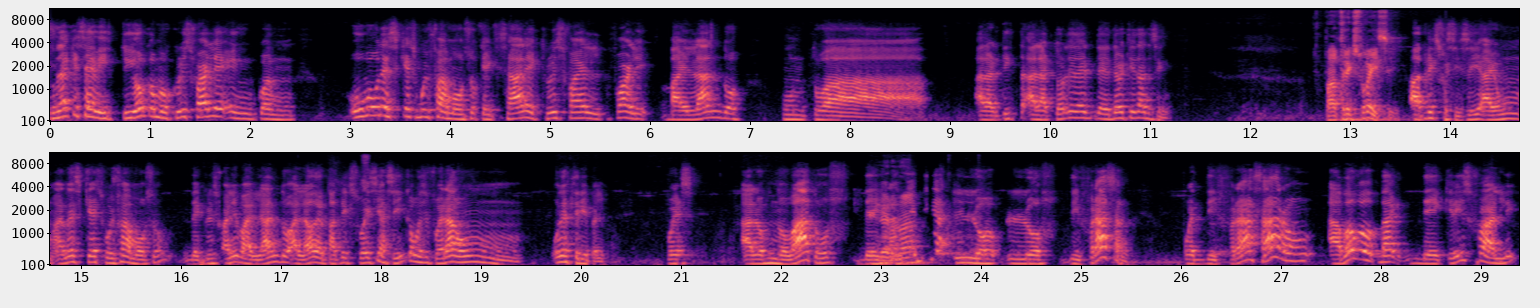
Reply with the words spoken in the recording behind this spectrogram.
Una que se vistió como Chris Farley en cuando hubo un sketch muy famoso que sale Chris Farley bailando junto a al artista, al actor de, de Dirty Dancing. Patrick Swayze. Patrick Swayze, sí. Hay un, un, sketch muy famoso de Chris Farley bailando al lado de Patrick Swayze, así como si fuera un, un stripper. Pues a los novatos de Gran lo, los disfrazan. Pues disfrazaron a Bogo de Chris Farley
